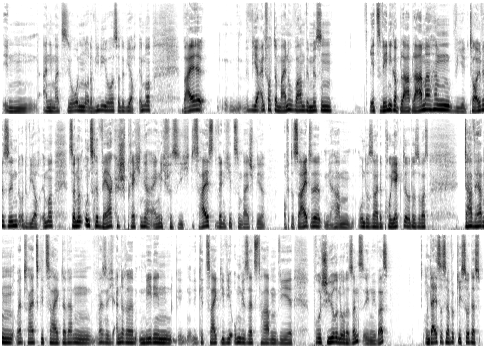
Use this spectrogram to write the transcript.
in Animationen oder Videos oder wie auch immer, weil wir einfach der Meinung waren, wir müssen jetzt weniger Blabla machen, wie toll wir sind oder wie auch immer, sondern unsere Werke sprechen ja eigentlich für sich. Das heißt, wenn ich jetzt zum Beispiel auf der Seite, wir haben Unterseite Projekte oder sowas, da werden Websites gezeigt, da werden, weiß nicht, andere Medien ge- gezeigt, die wir umgesetzt haben, wie Broschüren oder sonst irgendwie was. Und da ist es ja wirklich so, dass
